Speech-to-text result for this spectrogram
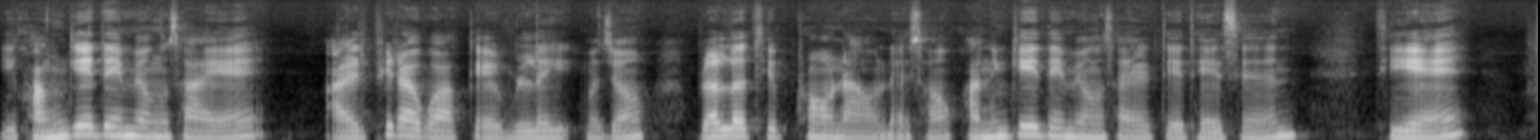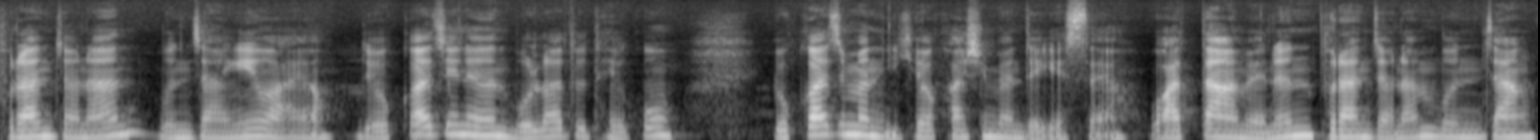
이 관계대명사의 RP라고 할게요. 뭐죠? relative pronoun에서 관계대명사일 때 that은 뒤에 불완전한 문장이 와요. 요까지는 몰라도 되고 요까지만 기억하시면 되겠어요. 왔 다음에는 불완전한 문장,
